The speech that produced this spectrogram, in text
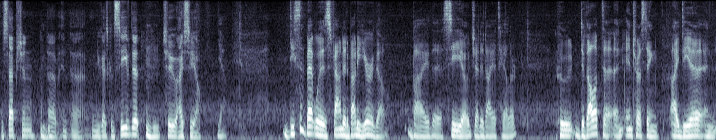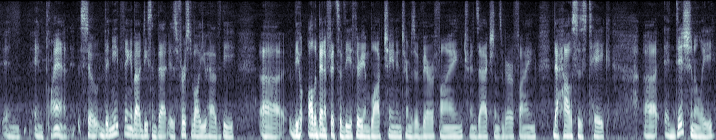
conception, uh, in, uh, when you guys conceived it, to ICO. Yeah. Decent Bet was founded about a year ago by the CEO, Jedediah Taylor, who developed a, an interesting idea and, and, and plan. So the neat thing about Decent Bet is, first of all, you have the, uh, the, all the benefits of the Ethereum blockchain in terms of verifying transactions, verifying the house's take. Uh, additionally,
